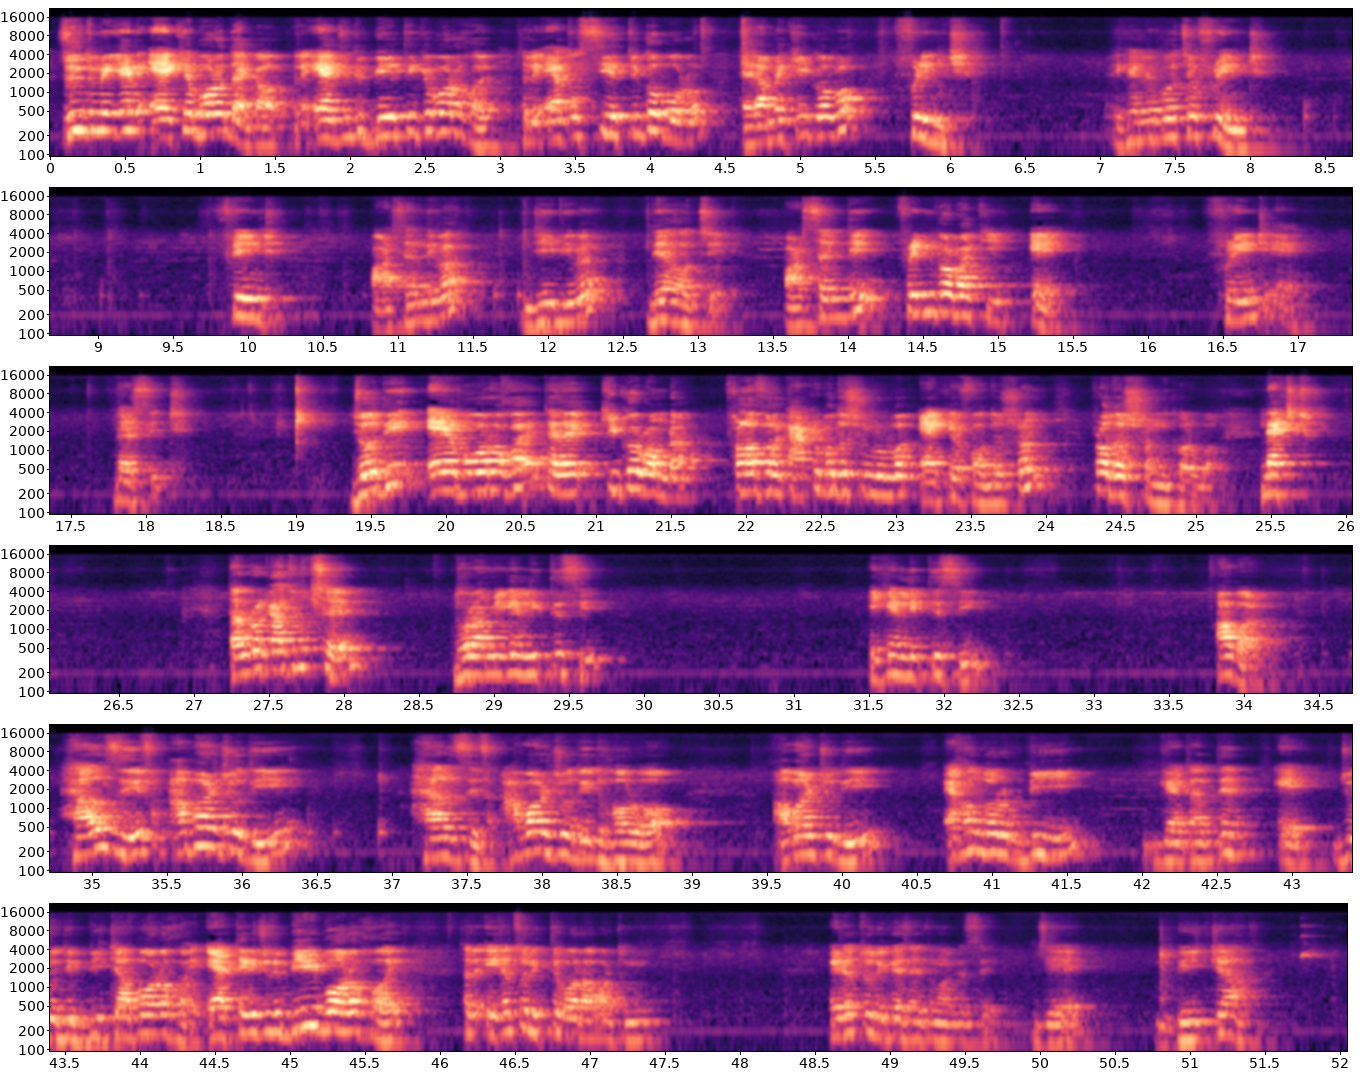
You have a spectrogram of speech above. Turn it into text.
যদি তুমি এখানে এ কে বড় দেখাও, তাহলে এ যদি বি এর থেকে বড় হয়, তাহলে এত সি এর থেকেও বড়। তাহলে আমরা কি করব? ফ্রিন্ট এখানে লিখব হচ্ছে ফ্রিন্ট ফ্রিন্ট পার্সেন্ট দিবা ডি দিবা দেওয়া হচ্ছে। পার্সেন্ট ডি প্রিন্ট করবা কি? এ প্রিন্ট এ দ্যাটস ইট যদি এ বড় হয়, তাহলে কি করব আমরা? ফলাফল কাকে প্রদর্শন করব? একে প্রদর্শন প্রদর্শন করব। নেক্সট তারপর কাজ হচ্ছে, ধরো আমি এখানে লিখতেছি এখানে লিখতেছি, আবার ইফ আবার যদি ইফ আবার যদি ধরো, আবার যদি, এখন ধরো বি গ্রেটার দেন এ যদি বিটা বড় হয় এর থেকে যদি বি বড় হয়, তাহলে এটা তো লিখতে পারো আবার তুমি। এটা তো লিখে যায় তোমার কাছে যে বিটা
